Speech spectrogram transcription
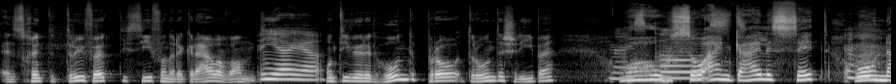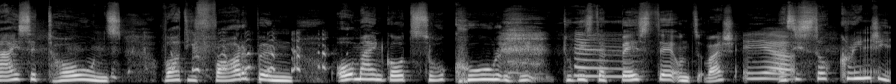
es könnten drei Fotos sein von einer grauen Wand Ja, ja. und die würden 100 pro drunter schreiben, Nice wow, so post. ein geiles Set, wow, nice Tones, wow, die Farben, oh mein Gott, so cool, du bist der Beste und weißt Ja. es ist so cringy.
